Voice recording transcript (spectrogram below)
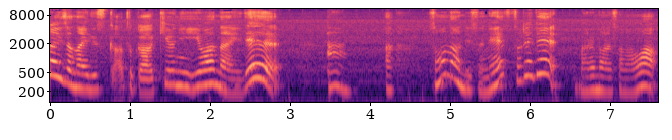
らいじゃないですか」とか急に言わないで。うん「そうなんですねそれで〇〇様は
